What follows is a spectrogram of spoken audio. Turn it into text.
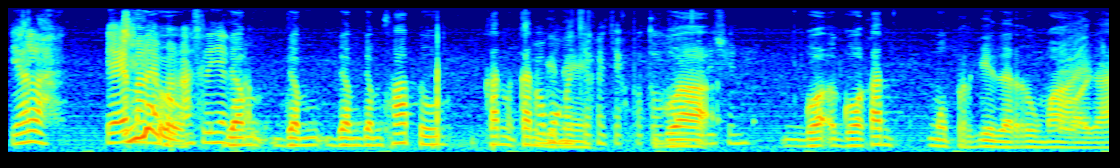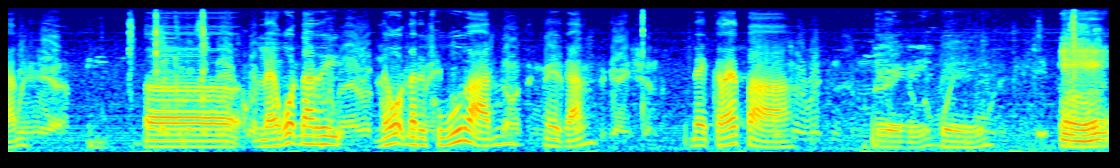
Yalah. Ya emang Iya emang aslinya jam jam jam jam satu kan kan kamu gini ngecek ngecek foto Gua- gua gua kan mau pergi dari rumah ya kan eh lewat dari lewat dari kuburan ya kan naik kereta Oke. Oke. Eh,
